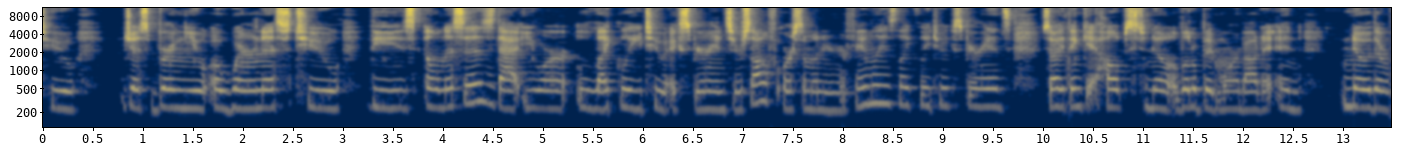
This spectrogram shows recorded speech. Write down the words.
to just bring you awareness to these illnesses that you are likely to experience yourself or someone in your family is likely to experience. So I think it helps to know a little bit more about it and know the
